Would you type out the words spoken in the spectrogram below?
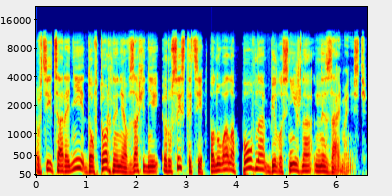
В цій царині до вторгнення в західній русистиці панувала повна білосніжна незайманість.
